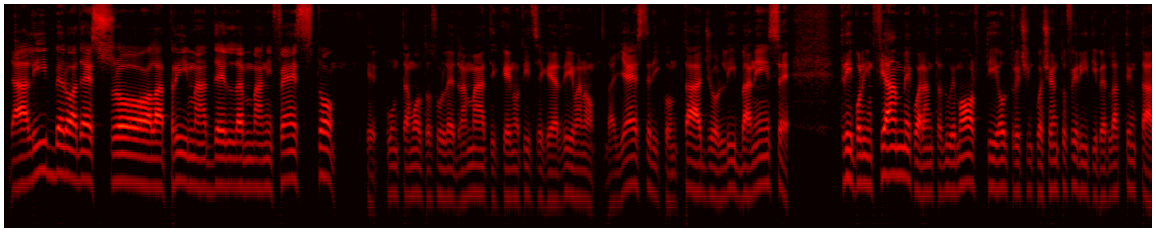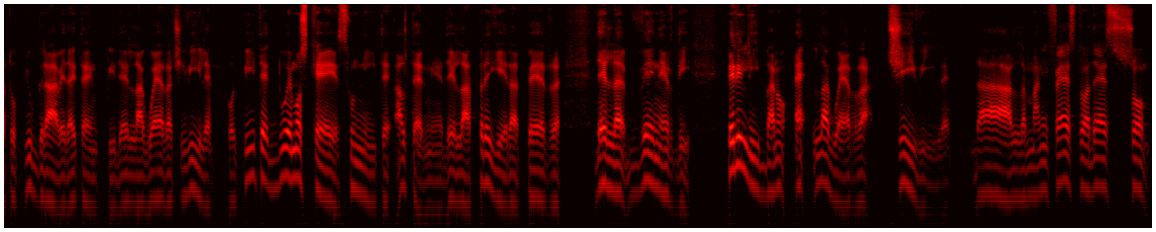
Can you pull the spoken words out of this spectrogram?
Da libero adesso alla prima del manifesto che punta molto sulle drammatiche notizie che arrivano dagli esteri, contagio libanese, Tripoli in fiamme, 42 morti oltre 500 feriti per l'attentato più grave dai tempi della guerra civile. Colpite due moschee sunnite al termine della preghiera per, del venerdì. Per il Libano è la guerra civile dal manifesto adesso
